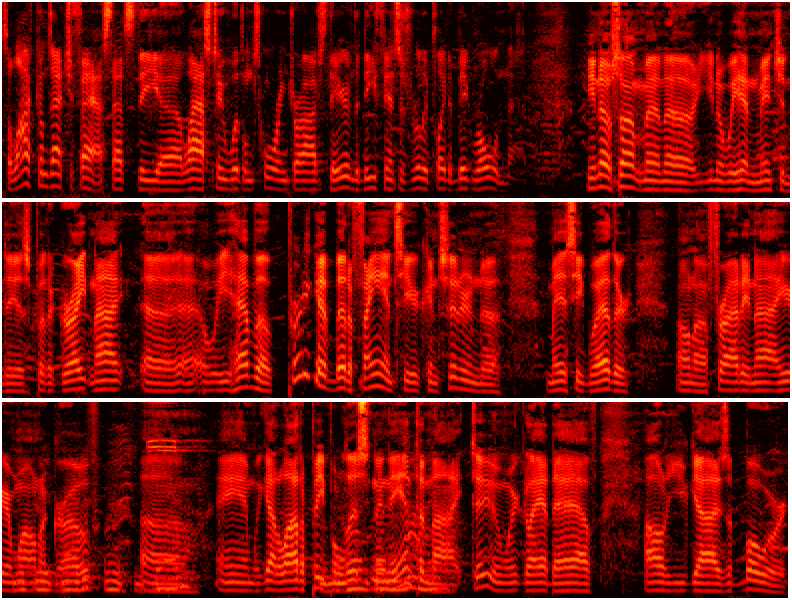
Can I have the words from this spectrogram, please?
So life comes at you fast. That's the uh, last two Woodland scoring drives there, and the defense has really played a big role in that. You know something, and uh, you know we hadn't mentioned this, but a great night. Uh, we have a pretty good bit of fans here, considering the messy weather on a Friday night here in mm-hmm, Walnut mm-hmm, Grove, mm-hmm, uh, and we got a lot of people listening in tonight too, and we're glad to have all of you guys aboard.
